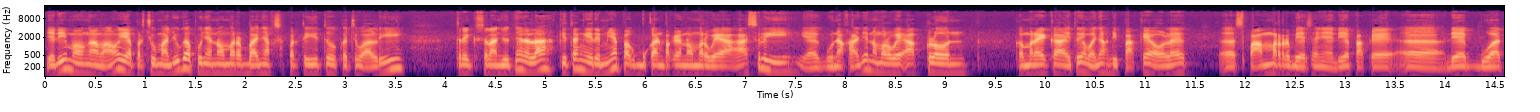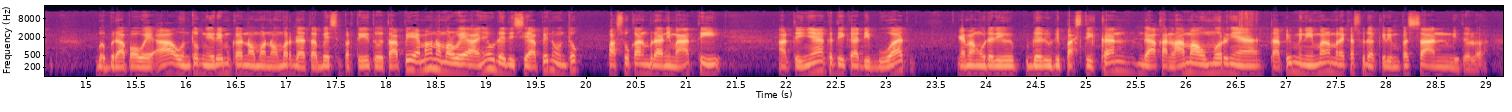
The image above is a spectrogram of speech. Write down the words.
Jadi mau nggak mau ya percuma juga punya nomor banyak seperti itu kecuali trik selanjutnya adalah kita ngirimnya bukan pakai nomor WA asli. Ya gunakan aja nomor WA clone ke mereka. Itu yang banyak dipakai oleh uh, spammer biasanya. Dia pakai uh, dia buat beberapa WA untuk ngirim ke nomor-nomor database seperti itu. Tapi emang nomor WA-nya udah disiapin untuk pasukan berani mati. Artinya ketika dibuat emang udah di, udah dipastikan nggak akan lama umurnya. Tapi minimal mereka sudah kirim pesan gitu loh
